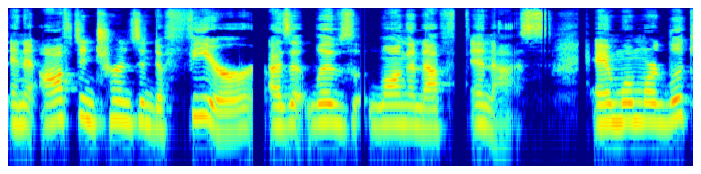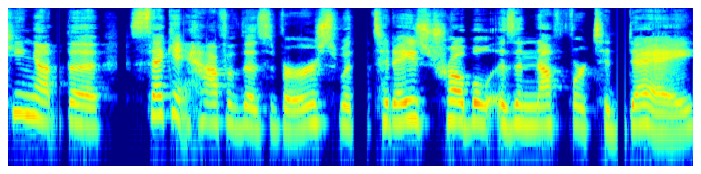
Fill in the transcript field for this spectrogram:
and it often turns into fear as it lives long enough in us. And when we're looking at the second half of this verse with today's trouble is enough for today,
